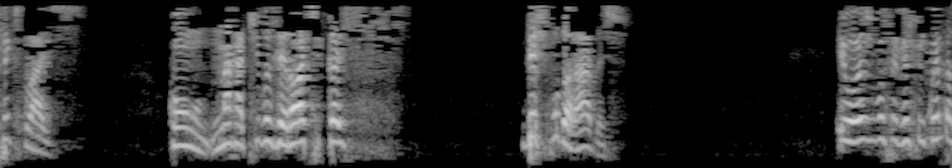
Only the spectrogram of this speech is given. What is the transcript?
sexuais, com narrativas eróticas despudoradas. E hoje você vê 50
